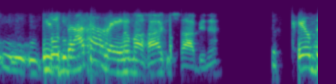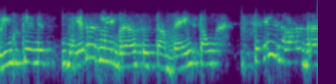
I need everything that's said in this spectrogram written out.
O, o, todo Exatamente. mundo que rádio sabe, né? Eu brinco que minhas primeiras lembranças também são seis horas da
